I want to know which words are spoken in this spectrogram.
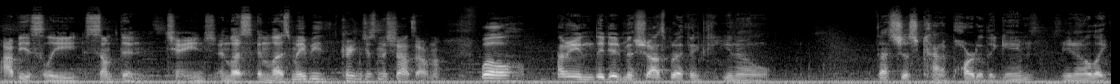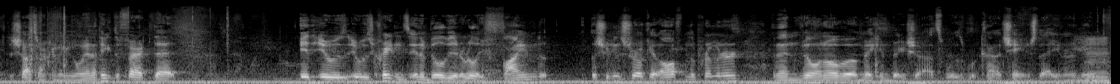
obviously something changed unless unless maybe Creighton just missed shots. I don't know. Well, I mean, they did miss shots, but I think you know that's just kind of part of the game. You know, like the shots aren't going to go in. I think the fact that it, it was it was Creighton's inability to really find the shooting stroke at all from the perimeter, and then Villanova making big shots was what kind of changed that. You know what I mean?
